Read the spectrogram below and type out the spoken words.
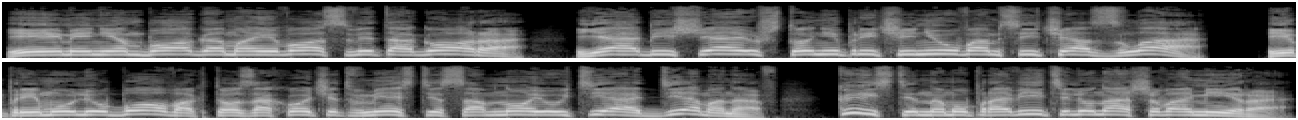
«Именем бога моего Святогора я обещаю, что не причиню вам сейчас зла и приму любого, кто захочет вместе со мной уйти от демонов к истинному правителю нашего мира.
